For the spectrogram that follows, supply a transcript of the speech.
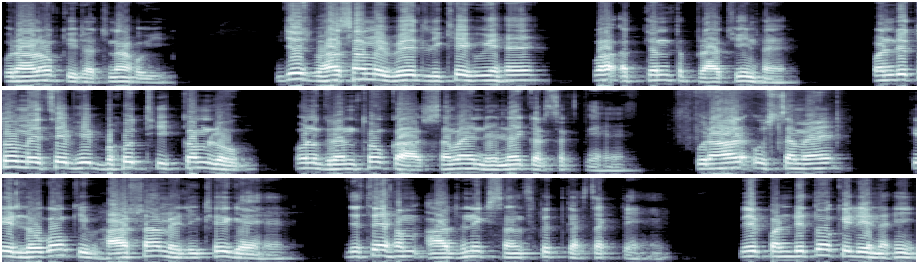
पुराणों की रचना हुई। जिस भाषा में वेद लिखे हुए हैं, वह अत्यंत प्राचीन है। पंडितों में से भी बहुत ही कम लोग उन ग्रंथों का समय निर्णय कर सकते हैं। पुराण उस समय के लोगों की भाषा में लिखे गए हैं, जिसे हम आधुनिक संस्कृत कह सकते हैं। वे पंडितों के लिए नहीं,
